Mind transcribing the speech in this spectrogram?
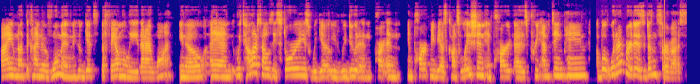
I am not the kind of woman who gets the family that I want, you know, and we tell ourselves these stories. We get, we, we do it in part and in part maybe as consolation, in part as preempting pain, but whatever it is, it doesn't serve us.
